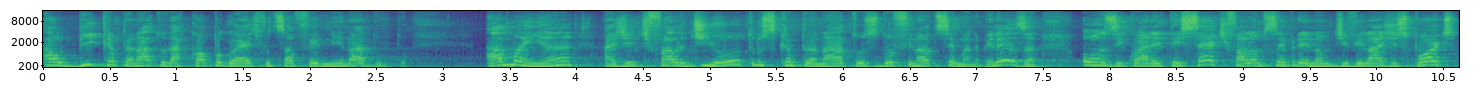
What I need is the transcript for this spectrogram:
ao bicampeonato da Copa Goiás de Futsal Feminino Adulto. Amanhã a gente fala de outros campeonatos do final de semana, beleza? 11:47 falamos sempre em nome de Village Esportes.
